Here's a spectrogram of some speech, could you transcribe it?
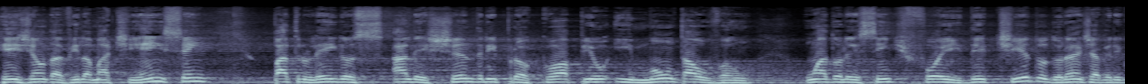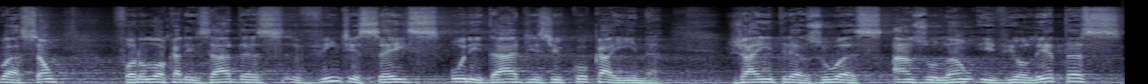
região da Vila Matiense, patrulheiros Alexandre Procópio e Montalvão um adolescente foi detido durante a averiguação. Foram localizadas 26 unidades de cocaína. Já entre as ruas Azulão e Violetas,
